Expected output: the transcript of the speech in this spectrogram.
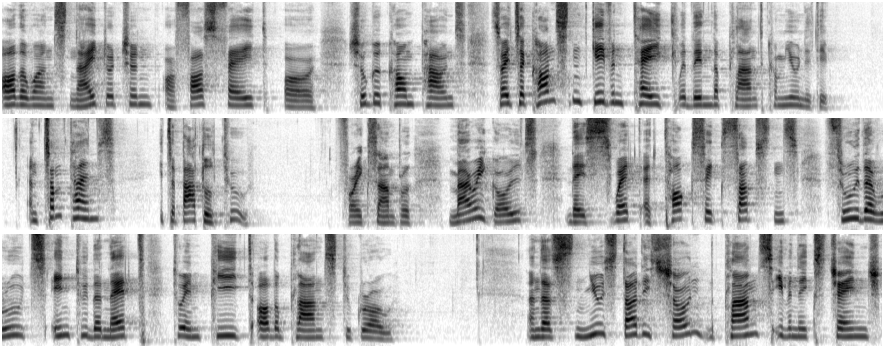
other ones nitrogen or phosphate or sugar compounds. So it's a constant give and take within the plant community. And sometimes it's a battle too. For example, marigolds, they sweat a toxic substance through the roots into the net to impede other plants to grow. And as new studies shown, the plants even exchange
